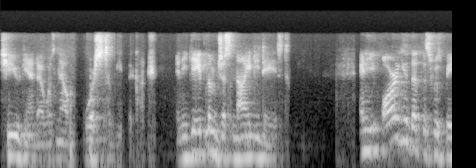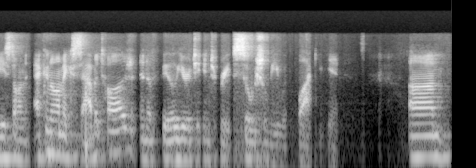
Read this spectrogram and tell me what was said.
to Uganda was now forced to leave the country. And he gave them just 90 days to leave. And he argued that this was based on economic sabotage and a failure to integrate socially with black Ugandans. Um,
